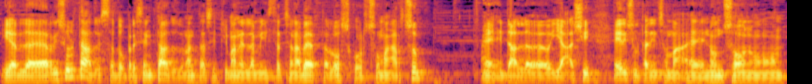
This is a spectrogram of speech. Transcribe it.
Il risultato è stato presentato durante la settimana dell'amministrazione aperta lo scorso marzo eh, dal IACI e i risultati insomma eh, non sono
